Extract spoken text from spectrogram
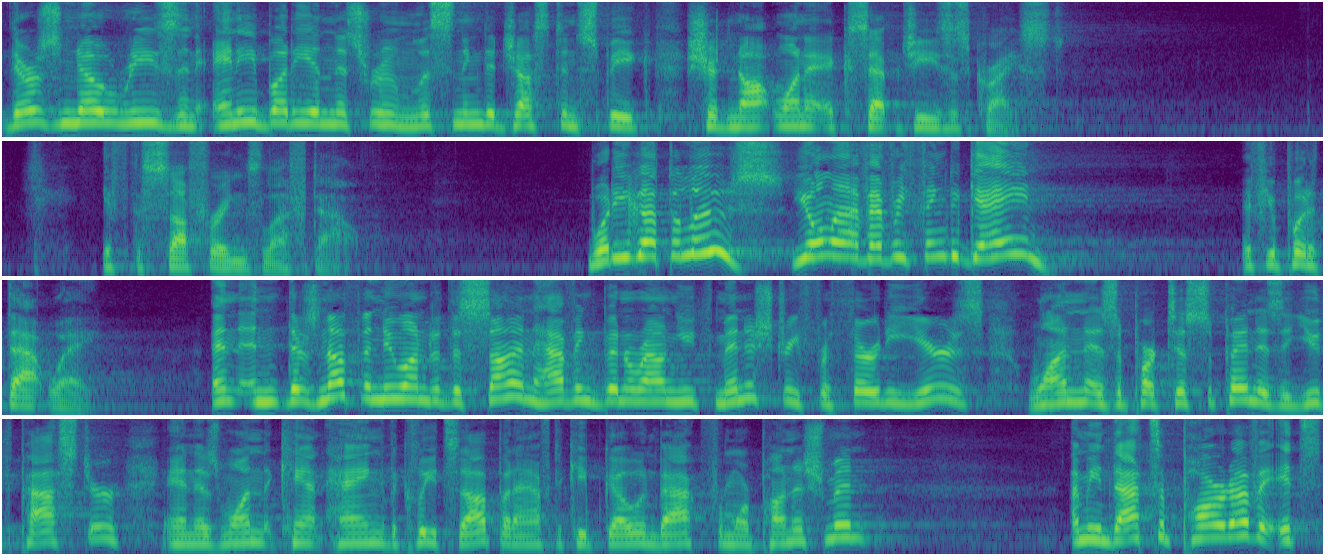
there's no reason anybody in this room listening to Justin speak should not want to accept Jesus Christ if the suffering's left out. What do you got to lose? You only have everything to gain if you put it that way. And, and there's nothing new under the sun, having been around youth ministry for 30 years, one as a participant, as a youth pastor, and as one that can't hang the cleats up and I have to keep going back for more punishment. I mean, that's a part of it. It's,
